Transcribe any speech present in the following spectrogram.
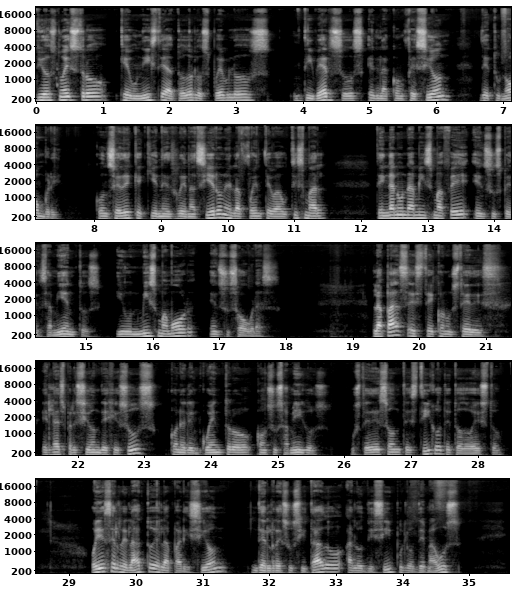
Dios nuestro, que uniste a todos los pueblos diversos en la confesión de tu nombre, concede que quienes renacieron en la fuente bautismal tengan una misma fe en sus pensamientos y un mismo amor en sus obras. La paz esté con ustedes, es la expresión de Jesús con el encuentro con sus amigos. Ustedes son testigos de todo esto. Hoy es el relato de la aparición del resucitado a los discípulos de Maús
